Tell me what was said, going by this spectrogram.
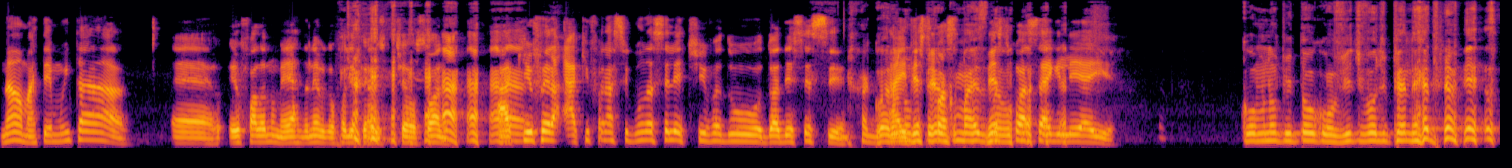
Não, mas tem muita é, eu falando merda, lembra que eu falei que era o Sony? aqui, foi, aqui foi na segunda seletiva do, do ADCC. Agora aí, eu não perco mais vê não. se consegue ler aí. Como não pintou o convite, vou de penetra mesmo.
